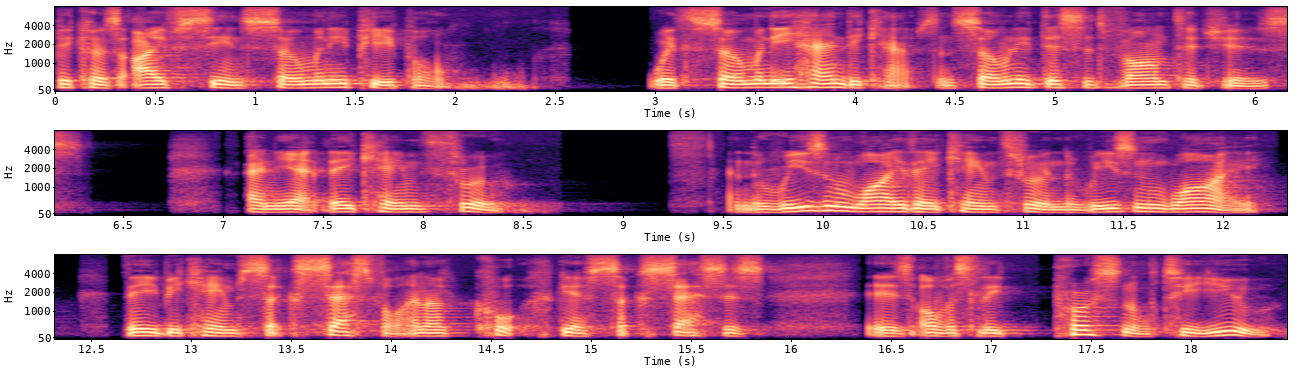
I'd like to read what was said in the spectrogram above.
Because I've seen so many people with so many handicaps and so many disadvantages, and yet they came through. And the reason why they came through and the reason why they became successful, and of course, you know, success is, is obviously personal to you.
